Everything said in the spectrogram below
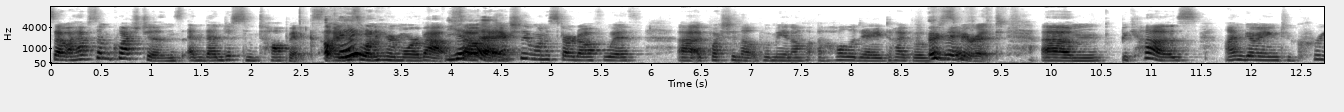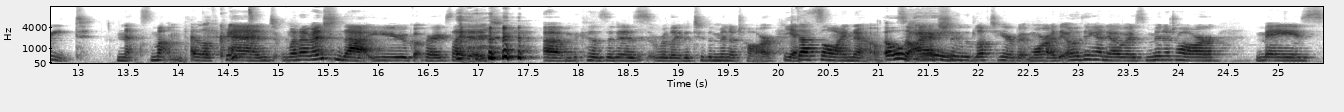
so I have some questions and then just some topics that I just want to hear more about. So Yeah. I actually want to start off with uh, a question that will put me in a, a holiday type of Okay. spirit. Um, because I'm going to Crete next month. I love Crete. And when I mentioned that, you got very excited um, because it is related to the Minotaur. Yes. That's all I know. Oh, So I actually would love to hear a bit more. The only thing I know is Minotaur, maze,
